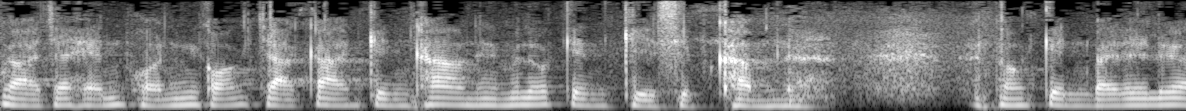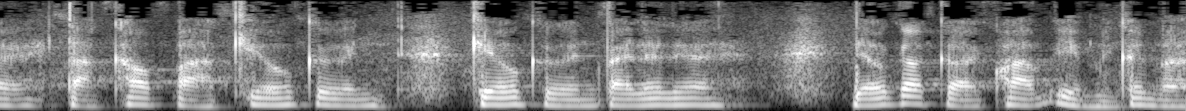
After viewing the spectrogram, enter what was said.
กว่าจะเห็นผลของจากการกินข้าวนี่ไม่รู้กินกี่สิบคำนะต้องกินไปเรื่อยๆ ตักเข้าปากเคี้ยวเกินเคี้ยวเกินไปเรื่อยๆ เดี๋ยวก็เกิดความอิ่มขึ้นมา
